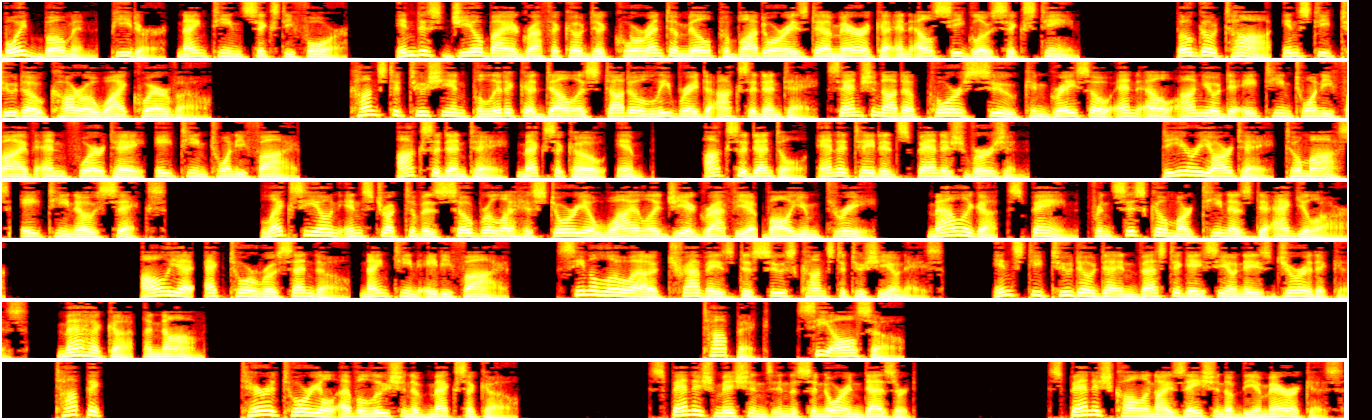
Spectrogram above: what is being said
Boyd Bowman, Peter, 1964. Índice Geobiográfico de cuarenta mil pobladores de América en el siglo XVI. Bogotá, Instituto Caro y Cuervo. Constitución Política del Estado Libre de Occidente, sancionada por su Congreso en el año de 1825 en Fuerte, 1825. Occidente, Mexico, Imp. Occidental, annotated Spanish version De Iriarte, Tomás, 1806. Lección Instructivas sobre la Historia y la Geografía Volume 3. Málaga, Spain, Francisco Martínez de Aguilar. Olea, Héctor Rosendo, 1985. Sinaloa a través de sus constituciones. Instituto de Investigaciones Jurídicas. México, UNAM. See also. Territorial evolution of Mexico. Spanish missions in the Sonoran Desert. Spanish colonization of the Americas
